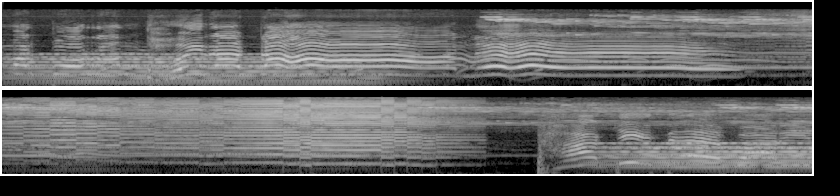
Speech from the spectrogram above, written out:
আমার পরাণ ধৈরা টানে। থাকিতে পারি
